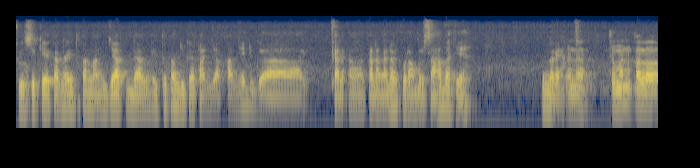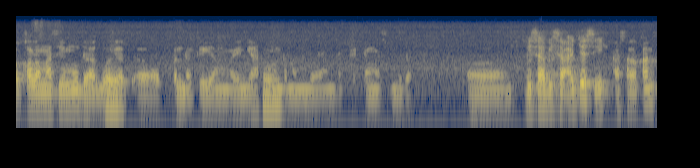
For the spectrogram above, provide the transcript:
fisik ya karena itu kan nanjak dan itu kan juga tanjakannya juga eh, kadang-kadang kurang bersahabat ya. Benar ya? benar cuman kalau kalau masih muda gue Hmm. lihat uh, pendaki yang lainnya Hmm. teman-teman gue yang yang masih muda uh, bisa-bisa aja sih asalkan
